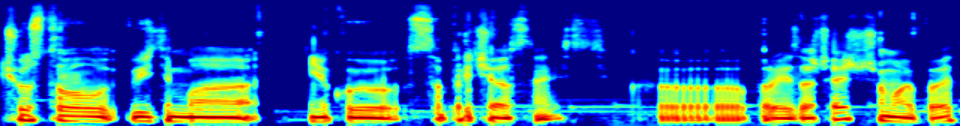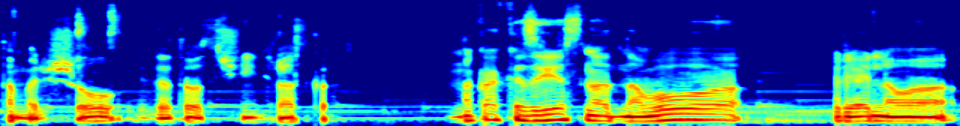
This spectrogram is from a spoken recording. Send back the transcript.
чувствовал, видимо, некую сопричастность к э, произошедшему, и поэтому решил из этого сочинить рассказ. Но, как известно, одного реального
